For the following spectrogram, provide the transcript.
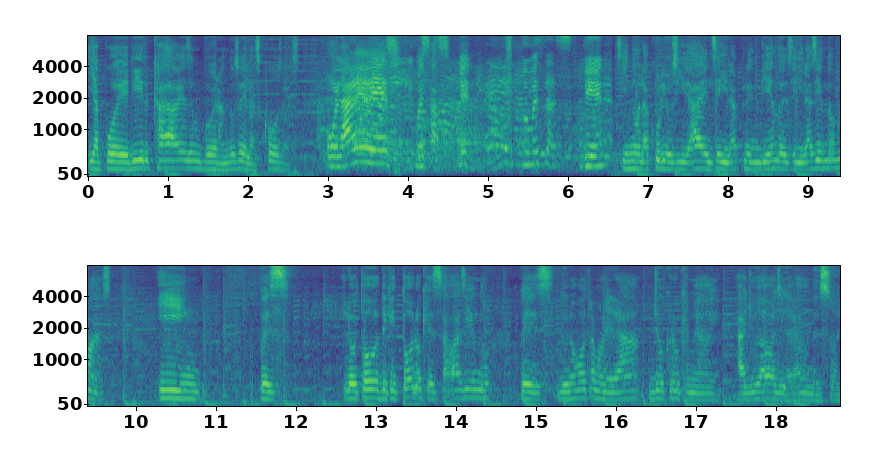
y a poder ir cada vez empoderándose de las cosas. Hola bebés, ¿cómo estás? Bien. ¿Cómo estás? Bien. Sino la curiosidad, el seguir aprendiendo, de seguir haciendo más. Y pues lo todo, de que todo lo que estaba haciendo, pues de una u otra manera yo creo que me ha ayudado a llegar a donde estoy.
